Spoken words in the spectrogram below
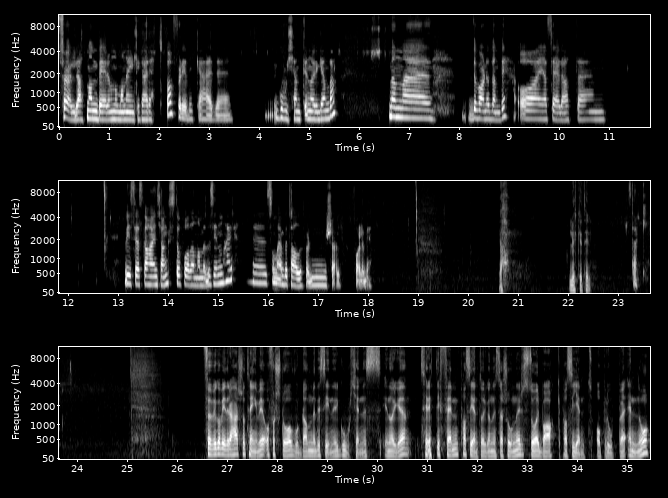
Eh, føler at man ber om noe man egentlig ikke har rett på, fordi det ikke er eh, godkjent i Norge ennå. Men det var nødvendig, og jeg ser det at hvis jeg skal ha en sjanse til å få denne medisinen her, så må jeg betale for den sjøl foreløpig. Ja, Lykke til. Takk. Før vi går videre her, så trenger vi å forstå hvordan medisiner godkjennes i Norge. 35 pasientorganisasjoner står bak pasientoppropet.no.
